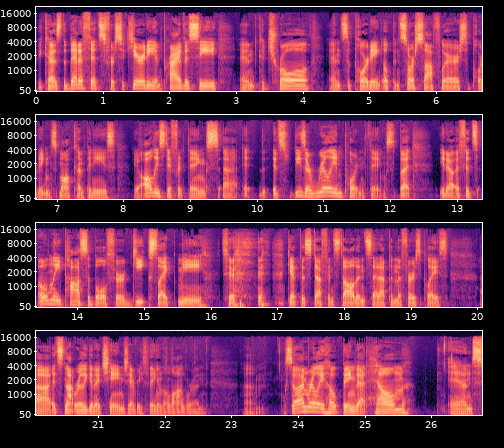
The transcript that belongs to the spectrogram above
Because the benefits for security and privacy and control and supporting open source software, supporting small companies, you know, all these different things. Uh, it, it's these are really important things. But you know, if it's only possible for geeks like me to get the stuff installed and set up in the first place, uh, it's not really going to change everything in the long run. Um, so I'm really hoping that Helm and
